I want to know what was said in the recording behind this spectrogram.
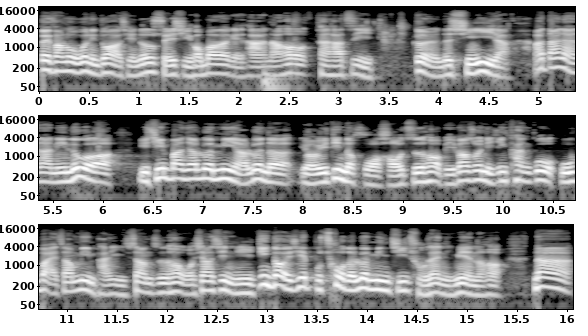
对方如果问你多少钱，都是水洗红包袋给他，然后看他自己个人的心意啊。啊，当然了，你如果已经帮人家论命啊，论的有一定的火候之后，比方说你已经看过五百张命盘以上之后，我相信你一定都有一些不错的论命基础在里面了哈。那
